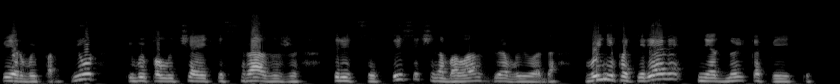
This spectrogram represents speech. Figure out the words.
первый партнер, и вы получаете сразу же 30 тысяч на баланс для вывода. Вы не потеряли ни одной копейки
